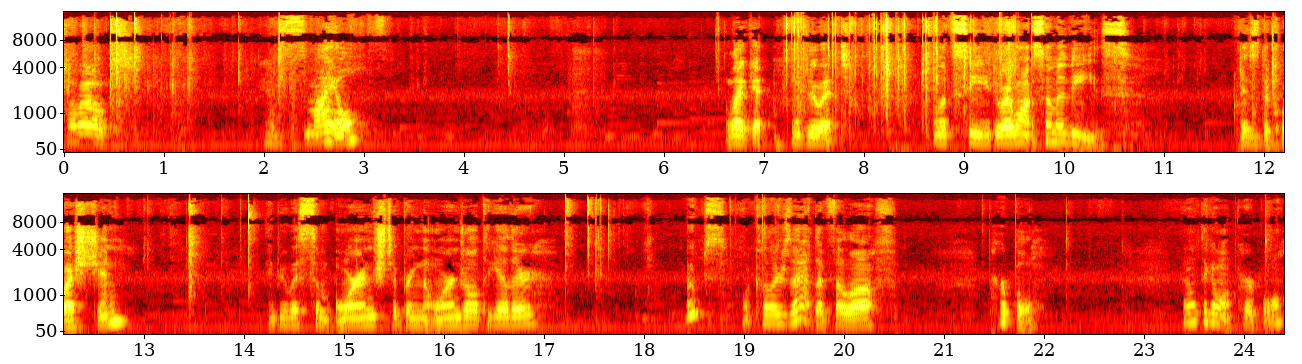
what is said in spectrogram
How about we have smile? Like it. We'll do it. Let's see. Do I want some of these? Is the question. Maybe with some orange to bring the orange all together. Oops. What color is that that fell off? Purple. I don't think I want purple.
